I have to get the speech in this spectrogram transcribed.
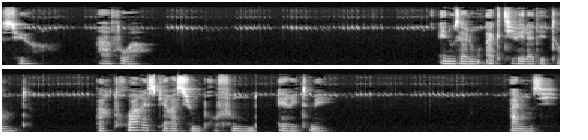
sur ma voix. Et nous allons activer la détente par trois respirations profondes et rythmées. Allons-y.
